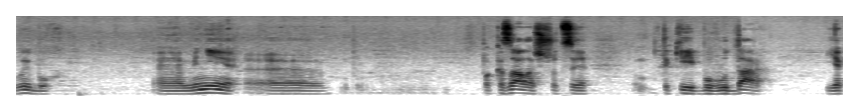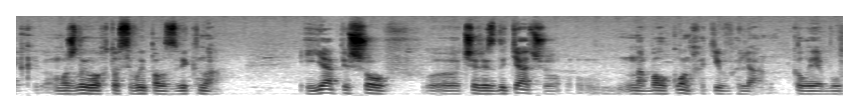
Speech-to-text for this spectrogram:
вибух. Е, Мені е, показалось, що це такий був удар, як можливо хтось випав з вікна. І я пішов е, через дитячу на балкон, хотів глянути. Коли я був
